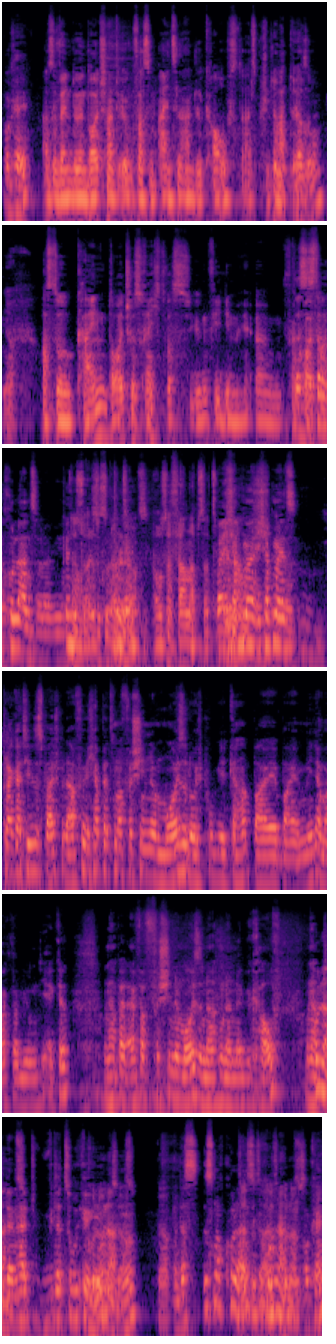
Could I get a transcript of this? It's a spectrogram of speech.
Okay. Also wenn du in Deutschland irgendwas im Einzelhandel kaufst als Privatperson, ja. hast du kein deutsches Recht, was irgendwie dem ähm, Das ist dann Verkäufer... Kulanz oder wie? Genau. Das ist alles Also, Kulanz. außer Fernabsatz. Weil ich Genau. habe mal, ich habe mal jetzt plakatives Beispiel dafür. Ich habe jetzt mal verschiedene Mäuse durchprobiert gehabt bei bei Mediamarkt bei mir um die Ecke und habe halt einfach verschiedene Mäuse nacheinander gekauft und habe die dann halt wieder zurückgegeben. Ne? Ja. Und das ist noch Kulanz. Das ist alles Kulanz. Okay.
